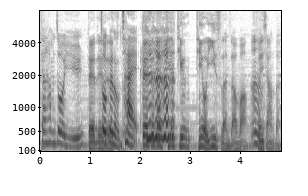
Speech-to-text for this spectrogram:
教他们做鱼，对对对，做各种菜。对对对，其实挺挺有意思的，你知道吗？嗯分享的。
